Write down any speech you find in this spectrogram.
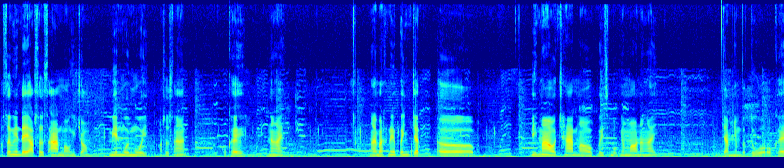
អត់សូវមានទេអត់សូវស្អាតហ្មងនិយាយចំមានមួយមួយអត់សូវស្អាតអូខេហ្នឹងហើយ ហើយបាទគ្នាពេញចិត្តអឺនេះមកឆាតមក Facebook ខ្ញុំមកហ្នឹងហើយចាំខ្ញុំទទួលអូខេ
